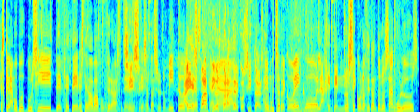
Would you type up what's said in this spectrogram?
Es que la Mopoz Bullshit del CT en este mapa funciona bastante Sí, bien. sí. Te saltas un humito, Hay espacios para hacer cositas. ¿no? Hay mucho recoveco, la gente no se conoce tanto los ángulos.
